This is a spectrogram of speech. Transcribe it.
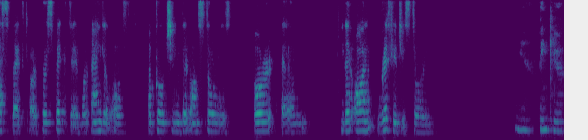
aspect or perspective or angle of approaching their own stories or um, their own refugee story. Yeah, thank you.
